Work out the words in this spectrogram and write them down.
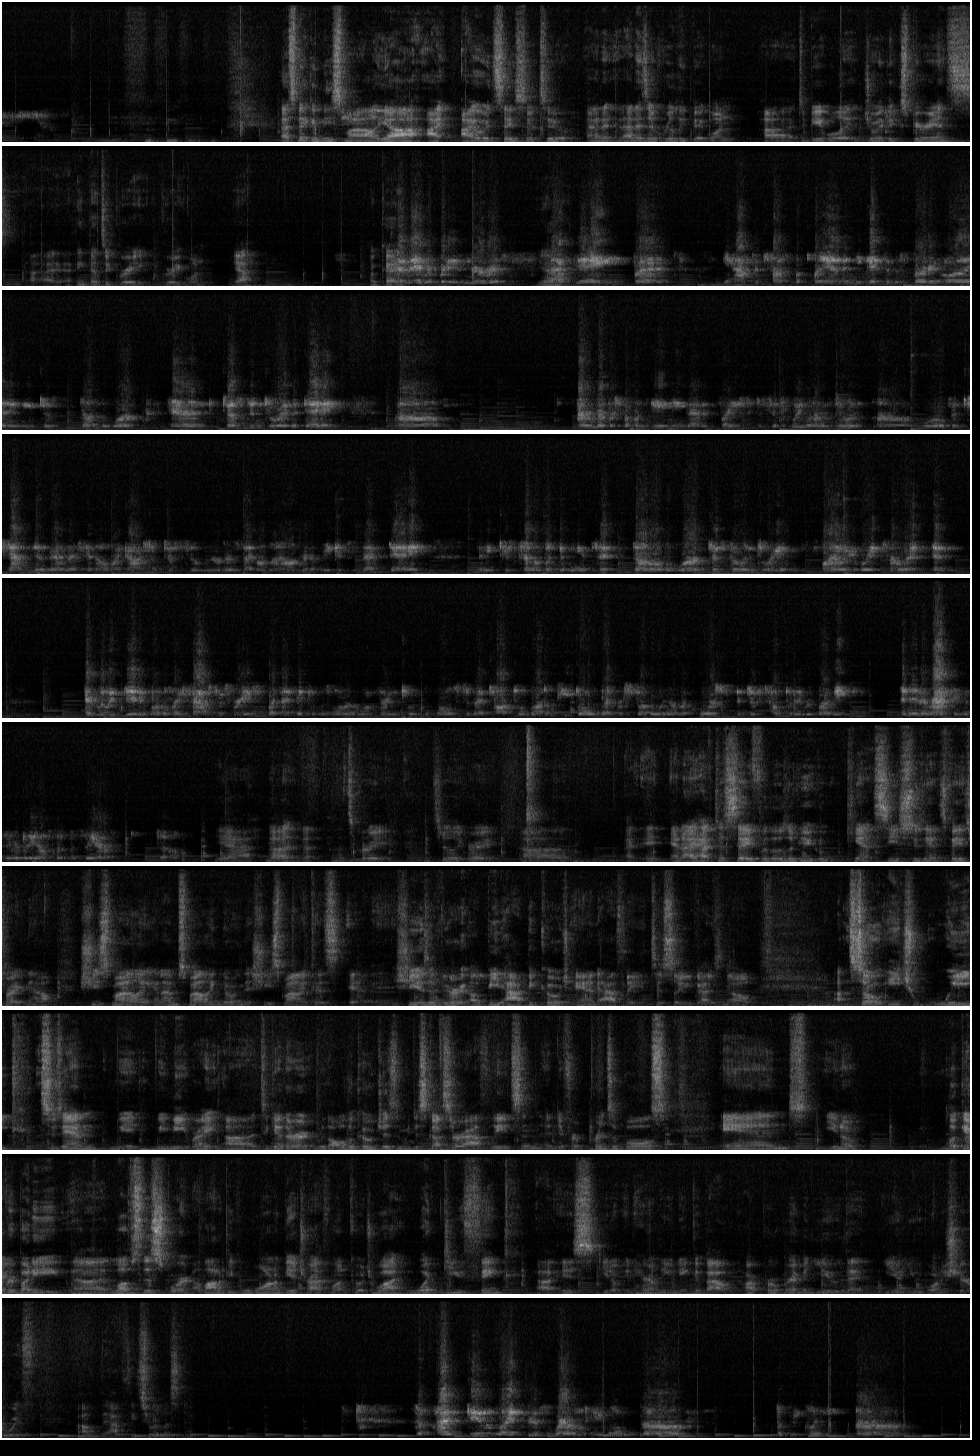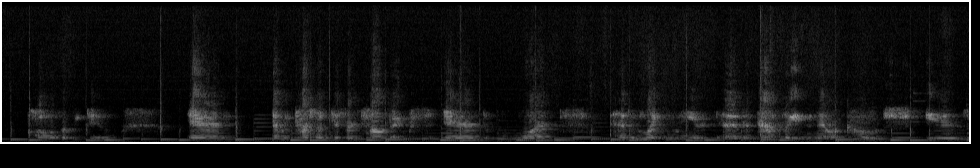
That's making me smile. Yeah, I, I would say so too. That is a really big one. Uh, to be able to enjoy the experience, I, I think that's a great, great one. Yeah. Okay. Because everybody's nervous yeah. that day, but you have to trust the plan and you get to the starting line and you've just done the work and just enjoy the day. Um, I remember someone gave me that advice specifically when I was doing uh, Worlds in Chattanooga, and I said, "Oh my gosh, I'm just so nervous. I don't know how I'm going to make it through that day." And he just kind of looked at me and said, "Done all the work. Just go enjoy it. Smile your way through it." And I really did. It wasn't my fastest race, but I think it was one of the ones I enjoyed the most. And I talked to a lot of people that were struggling on the course and just helping everybody and interacting with everybody else that was there. So. Yeah, no, that, that's great. That's really great. Uh, And I have to say, for those of you who can't see Suzanne's face right now, she's smiling, and I'm smiling knowing that she's smiling because she is a very upbeat, happy coach and athlete. Just so you guys know. Uh, so each week, Suzanne, we, we meet right uh, together with all the coaches and we discuss our athletes and, and different principles. And, you know, look, everybody uh, loves this sport. A lot of people want to be a triathlon coach. What what do you think uh, is you know inherently unique about our program and you that you know you would want to share with um, the athletes who are listening? So I do like this roundtable, um, the weekly um, that we do, and that we touch on different topics. And what has enlightened me as, as an athlete and now a coach is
